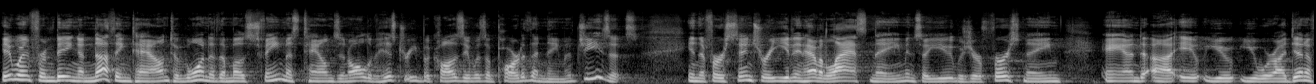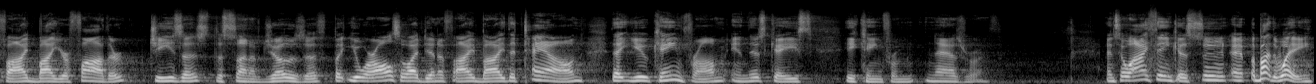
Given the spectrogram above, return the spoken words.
It went from being a nothing town to one of the most famous towns in all of history because it was a part of the name of Jesus. In the first century, you didn't have a last name, and so you, it was your first name, and uh, it, you, you were identified by your father, Jesus, the son of Joseph, but you were also identified by the town that you came from. In this case, he came from Nazareth. And so I think as soon, by the way,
